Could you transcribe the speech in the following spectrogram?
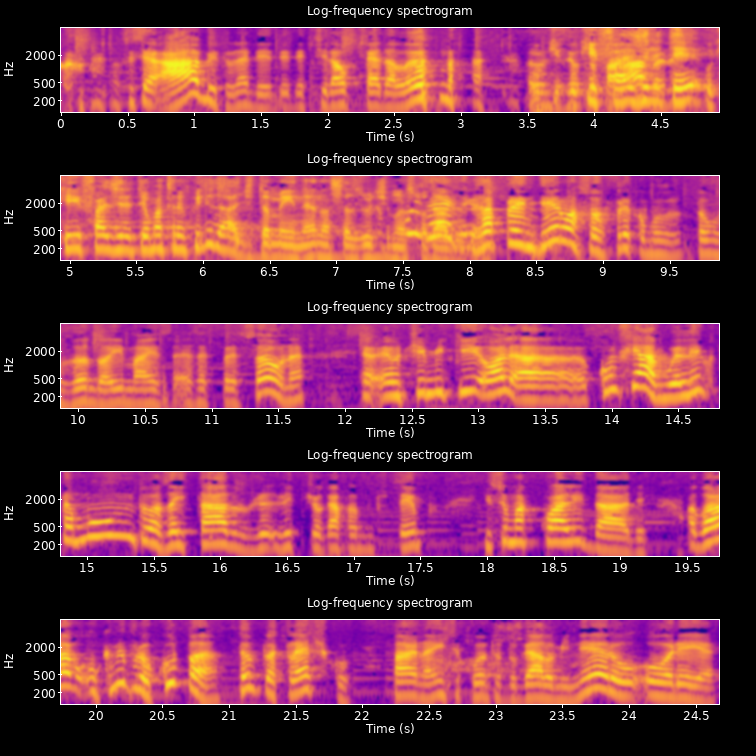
Não sei se é hábito, né, de, de, de tirar o pé da lama. O que, o que faz palavra, ele né? ter, o que faz ele ter uma tranquilidade também, né, nessas últimas pois é, rodadas. É, eles né? aprenderam a sofrer, como estão usando aí mais essa expressão, né? É, é um time que, olha, confiável. O elenco está muito azeitado, do jeito de jogar faz muito tempo. Isso é uma qualidade. Agora, o que me preocupa, tanto do Atlético Paranaense quanto do Galo Mineiro, ou Oreia,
